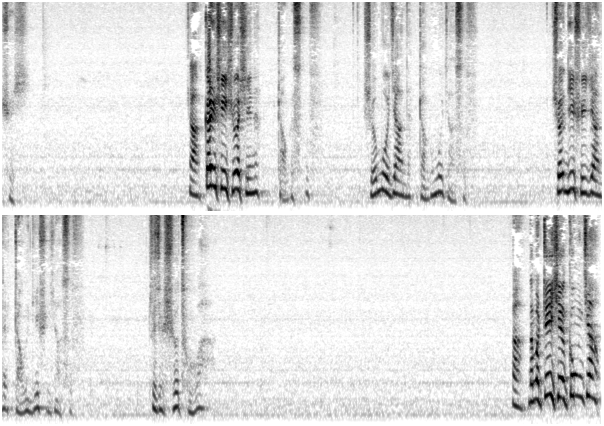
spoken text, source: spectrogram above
学习。啊，跟谁学习呢？找个师傅。学木匠的找个木匠师傅，学泥水匠的找个泥水匠师傅，这叫学徒啊！啊，那么这些工匠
